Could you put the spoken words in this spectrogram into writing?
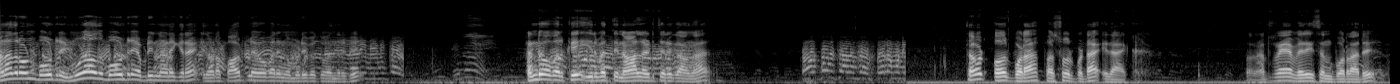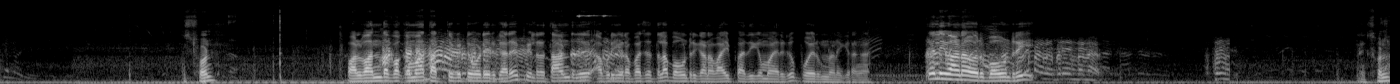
அனதர் ஒன் பவுண்டரி மூணாவது பவுண்டரி அப்படின்னு நினைக்கிறேன். இதோட பவர் பிளே ஓவர் இங்கே முடிவுக்கு வந்திருக்கு. ரெண்டு ஓவருக்கு இருபத்தி நாலு அடிச்சிருக்காங்க. தேர்ட் ஓவர் போட ஃபர்ஸ்ட் ஓவர் போட்டால் இதாக் நிறைய வேரியேஷன் போடுறாரு. ஃபஸ்ட் ஒன் பால் வந்த பக்கமாக தட்டி விட்டு ஓடி இருக்காரு. ஃபீல்டரை தாண்டுது அப்படிங்கிற பட்சத்தில் பவுண்டரிக்கான வாய்ப்பு அதிகமாக இருக்குது போயிரும்னு நினைக்கிறேங்க. தெளிவான ஒரு பவுண்டரி நெக்ஸ்ட் ஒன்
